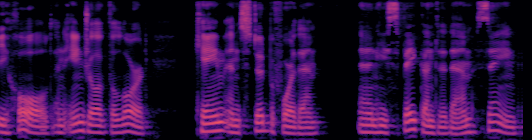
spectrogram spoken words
behold, an angel of the Lord came and stood before them. And he spake unto them, saying,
